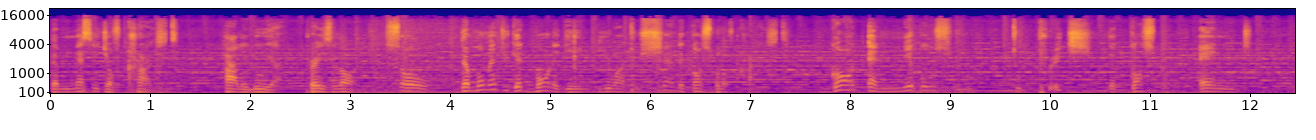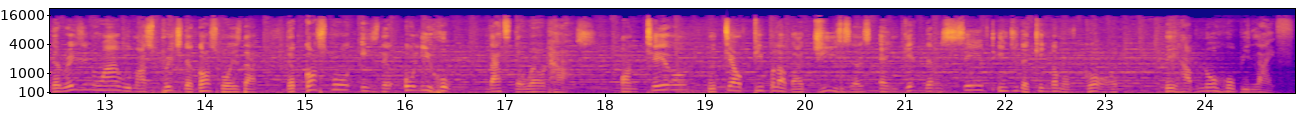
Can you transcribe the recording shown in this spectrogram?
the message of Christ. Hallelujah. Praise the Lord. So, the moment you get born again, you are to share the gospel of Christ. God enables you to preach the gospel. And the reason why we must preach the gospel is that the gospel is the only hope that the world has. Until we tell people about Jesus and get them saved into the kingdom of God, they have no hope in life.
